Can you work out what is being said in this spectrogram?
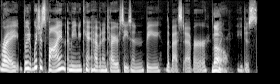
Right, but which is fine. I mean, you can't have an entire season be the best ever. No. Like, you just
